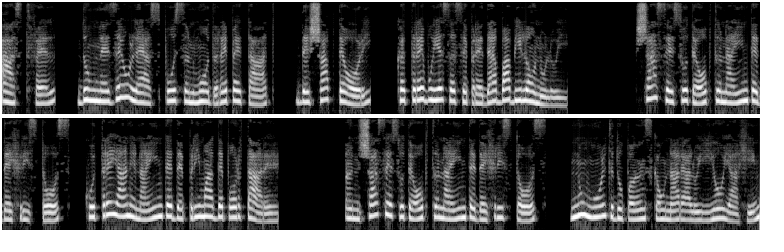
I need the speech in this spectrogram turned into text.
Astfel, Dumnezeu le-a spus în mod repetat, de șapte ori, că trebuie să se predea Babilonului. 608 înainte de Hristos, cu trei ani înainte de prima deportare. În 608 înainte de Hristos, nu mult după înscăunarea lui Ioachim,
